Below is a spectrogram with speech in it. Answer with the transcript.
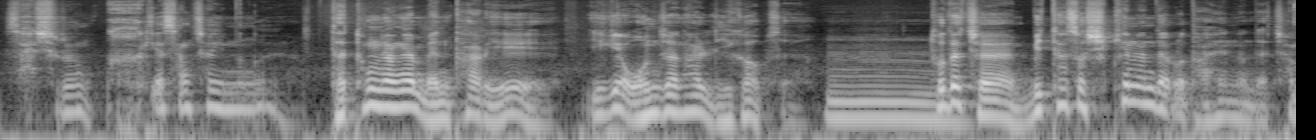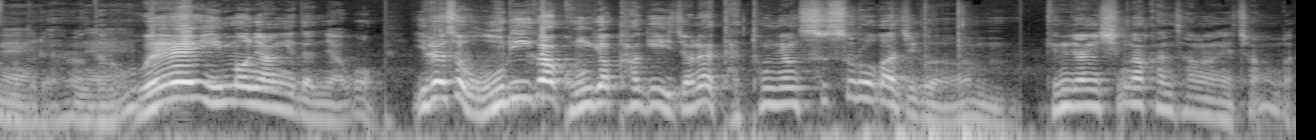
사실은 크게 상처 입는 거예요. 대통령의 멘탈이 이게 온전할 리가 없어요. 음, 도대체 밑에서 시키는 대로 다 했는데 참모들이 네, 하는 네. 대로 왜 이 모양이 됐냐고. 이래서 우리가 공격하기 이전에 대통령 스스로가 지금 굉장히 심각한 상황에 처한 거야.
